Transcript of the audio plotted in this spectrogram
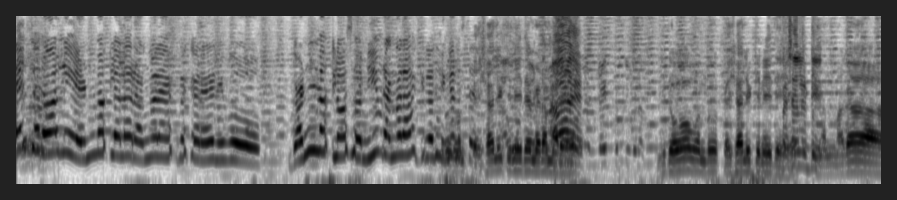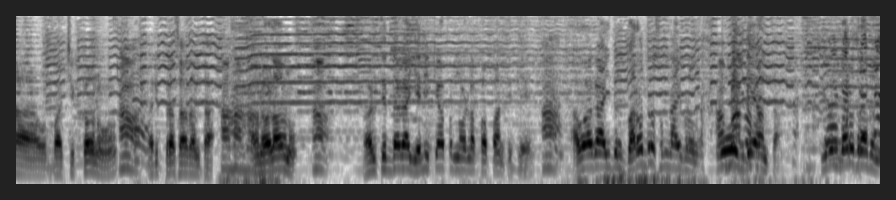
ಏನ್ ಸರ್ ಅಲ್ಲಿ ಹೆಣ್ಮಕ್ಳೆಲ್ಲ ರಂಗೋಲಿ ಹಾಕ್ಬೇಕಾರೆ ನೀವು ಗಂಡ್ ಮಕ್ಳು ಸೊ ನೀವ್ ರಂಗೋಲಿ ಹಾಕಿರೋದು ಹೆಂಗ ಸ್ಪೆಷಾಲಿಟಿ ಸ್ಪೆಷಾಲಿಟಿನೇ ಇದೆ ಮೇಡಮ್ ಇದು ಒಂದು ಸ್ಪೆಷಾಲಿಟಿನೇ ಇದೆ. ನನ್ನ ಮಗ ಒಬ್ಬ ಚಿಕ್ಕವನು ಹರಿಪ್ರಸಾದ್ ಅಂತ. ಹಾ. ಅಳ್ತಿದ್ದಾಗ ಹೆಲಿಕಾಪ್ಟರ್ ನೋಡ್ಲಪ್ಪ ಅಂತಿದ್ದೆ. ಅವಾಗ ಇದನ್ನ ಬರೋದ್ರ ಸುಮ್ಮನೆ ಆಗ್ಬಿಡೋನು. ಇದೆ ಅಂತ. ಇದನ್ನ ಬರೋದ್ರ ಅದನ್ನ.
